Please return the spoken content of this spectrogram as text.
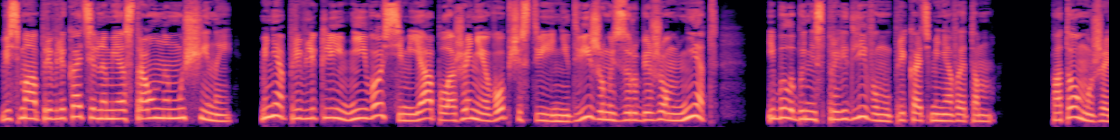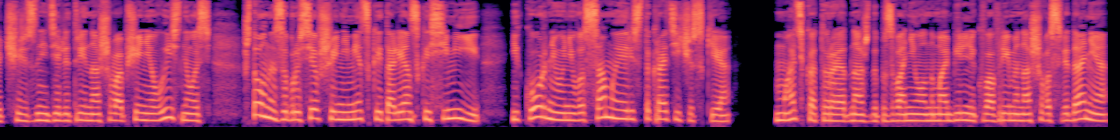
весьма привлекательным и остроумным мужчиной. Меня привлекли не его семья, а положение в обществе и недвижимость за рубежом, нет. И было бы несправедливым упрекать меня в этом. Потом, уже через недели три нашего общения, выяснилось, что он из обрусевшей немецко-итальянской семьи, и корни у него самые аристократические. Мать, которая однажды позвонила на мобильник во время нашего свидания,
